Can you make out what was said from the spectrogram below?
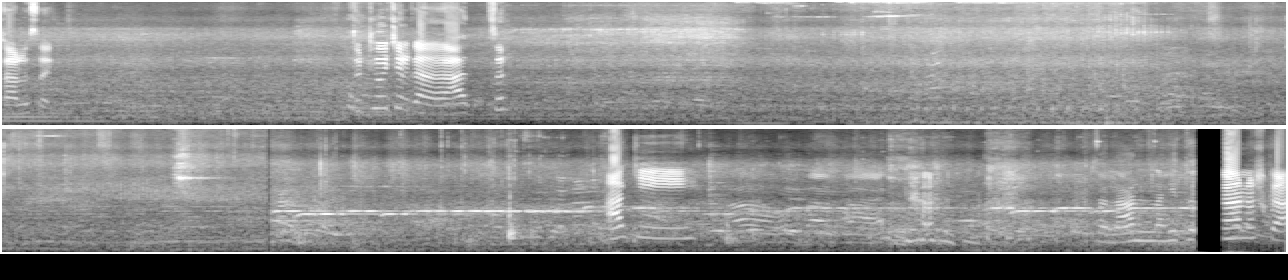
चालूच आहे. तू ठेवशील का आज आकी चला अनुष्का.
